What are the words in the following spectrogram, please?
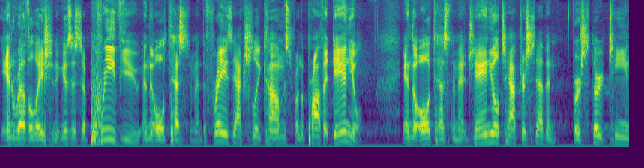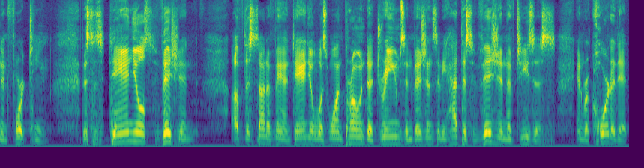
in Revelation. It gives us a preview in the Old Testament. The phrase actually comes from the prophet Daniel in the Old Testament. Daniel chapter 7, verse 13 and 14. This is Daniel's vision of the Son of Man. Daniel was one prone to dreams and visions, and he had this vision of Jesus and recorded it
